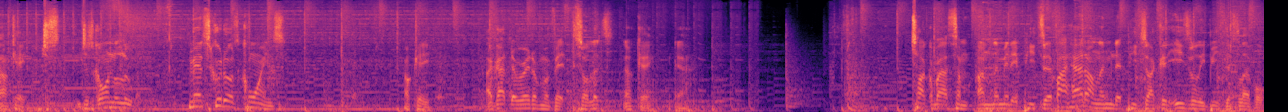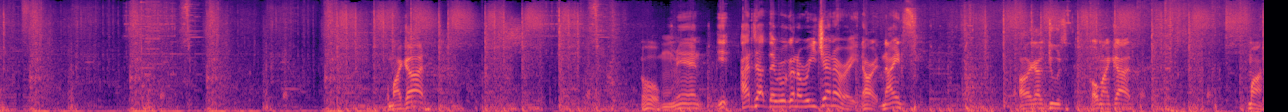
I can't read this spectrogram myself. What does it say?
Okay, just just go in the loop. Man, screw those coins. Okay, I got the rhythm of it. So let's. Okay, yeah talk about some unlimited pizza. If I had unlimited pizza, I could easily beat this level. Oh my god. Oh man. I thought they were gonna regenerate. Alright, ninth. All I gotta do is. Oh my god. Come on.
